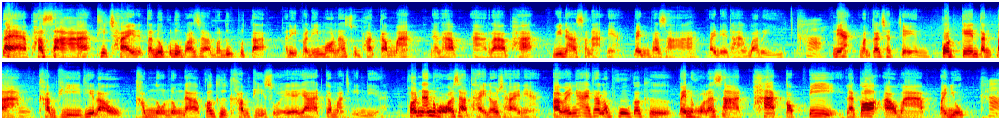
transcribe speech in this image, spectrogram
แต่ภาษาที่ใช้ตนุกดูภาษาปนุปุตตะปริปณิมอนสุภกรรมะนะครับอาราภะวินาสนะเนี่ยเป็นภาษาไปในทางบาลีค่ะเนี่ยมันก็ชัดเจนกฎเกณฑ์ต่างๆคัมภีร์ที่เราคำนวณดวงดาวก็คือคัมภีร์สุริยญาติก็มาจากอินเดีย ราะฉะนั้นโหราศาสตร์ไทยเราใช้เนี่ยเอาไว้ง่ายๆถ้าเราพูดก็คือเป็นโหราศาสตร์ภาคก๊อปปี้แล้วก็เอามาประยุกต์ค่ะ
